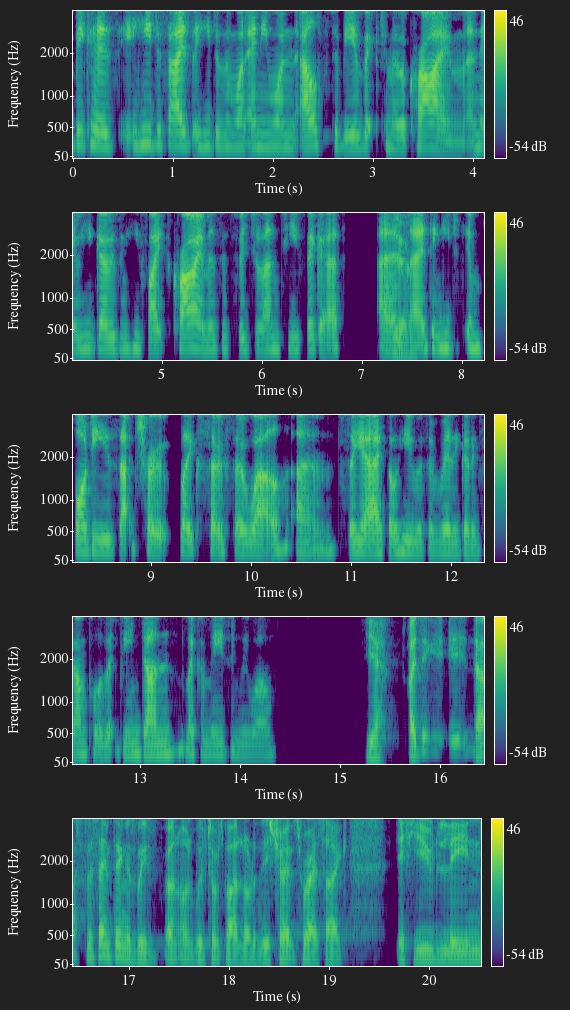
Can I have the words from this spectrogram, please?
because he decides that he doesn't want anyone else to be a victim of a crime and then he goes and he fights crime as this vigilante figure and Yeah. i think he just embodies that trope like so so well um so yeah i thought he was a really good example of it being done like amazingly well Yeah, I think it, that's the same thing as we've uh, we've talked about a lot of these tropes, where it's like if you lean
